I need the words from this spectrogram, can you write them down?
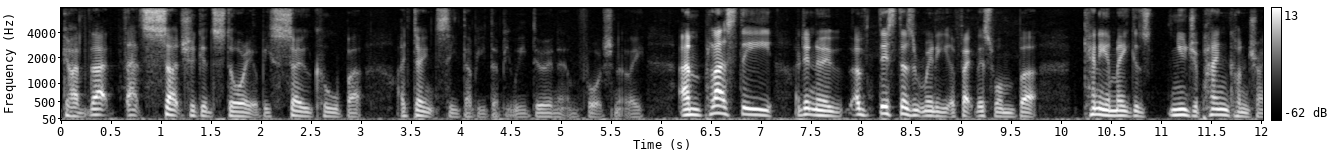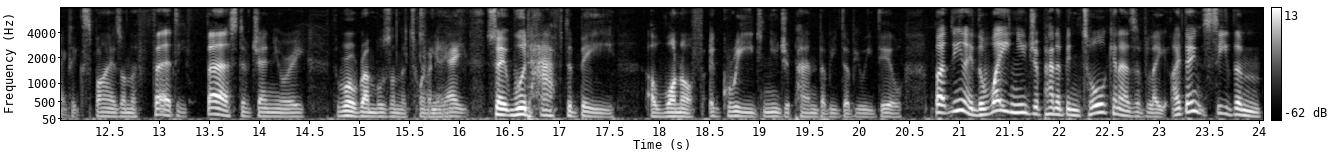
God, that that's such a good story. It would be so cool, but I don't see WWE doing it, unfortunately. And plus, the I don't know. This doesn't really affect this one, but Kenny Omega's New Japan contract expires on the thirty first of January. The Royal Rumble's on the twenty eighth, so it would have to be a one-off agreed New Japan WWE deal. But you know, the way New Japan have been talking as of late, I don't see them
